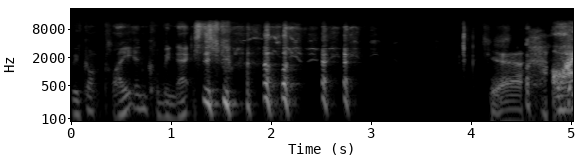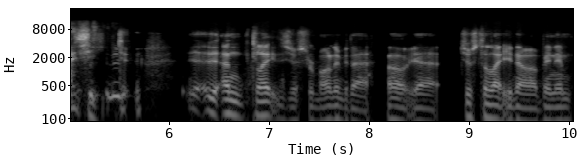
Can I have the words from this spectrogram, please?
we've got Clayton coming next as well. Yeah. Oh, actually, do, uh, and Clayton's just reminded me there. Oh, yeah. Just to let you know, I've been in,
